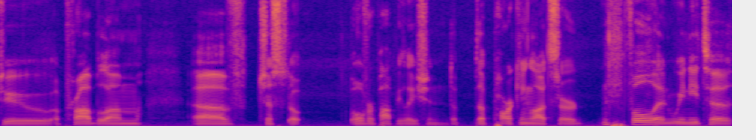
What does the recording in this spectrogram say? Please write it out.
to a problem of just overpopulation. The, the parking lots are full, and we need to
